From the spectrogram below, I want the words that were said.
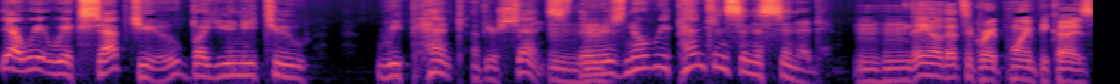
Yeah, we we accept you, but you need to repent of your sins. Mm-hmm. There is no repentance in the synod. Mm-hmm. You know, that's a great point because,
